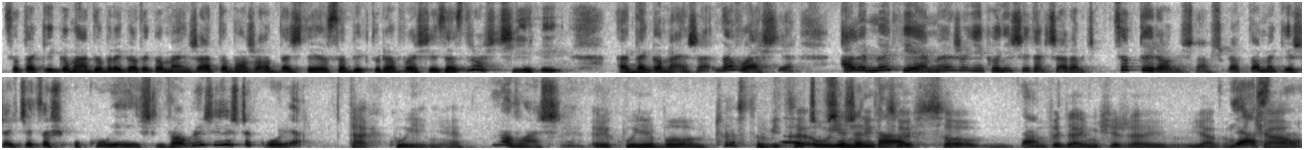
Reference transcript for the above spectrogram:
co takiego ma dobrego tego męża, to może oddać tej osobie, która właśnie zazdrości e, tego męża. No właśnie, ale my wiemy, że niekoniecznie tak trzeba robić. Co ty robisz na przykład, Tomek, jeżeli cię coś ukuje, jeśli w ogóle się jeszcze kuje? Tak, kuje mnie. No właśnie. E, Kuje, bo często widzę u oczywiście, że innych tak. coś, co Tak. wydaje mi się, że ja bym Jasne. chciał.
